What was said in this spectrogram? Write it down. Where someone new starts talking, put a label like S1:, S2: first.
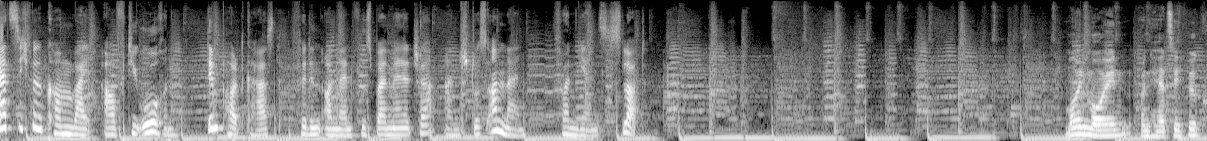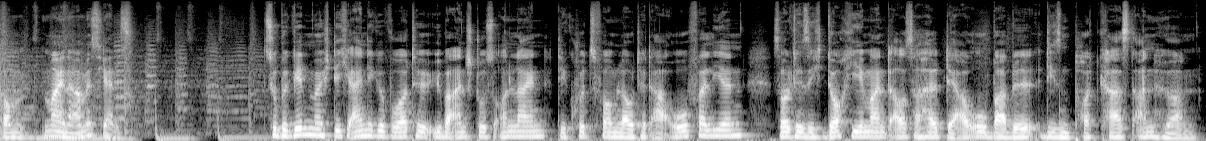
S1: Herzlich willkommen bei Auf die Ohren, dem Podcast für den Online-Fußballmanager Anstoß Online von Jens Slott.
S2: Moin Moin und herzlich willkommen. Mein Name ist Jens. Zu Beginn möchte ich einige Worte über Anstoß Online, die Kurzform lautet AO, verlieren, sollte sich doch jemand außerhalb der AO-Bubble diesen Podcast anhören.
